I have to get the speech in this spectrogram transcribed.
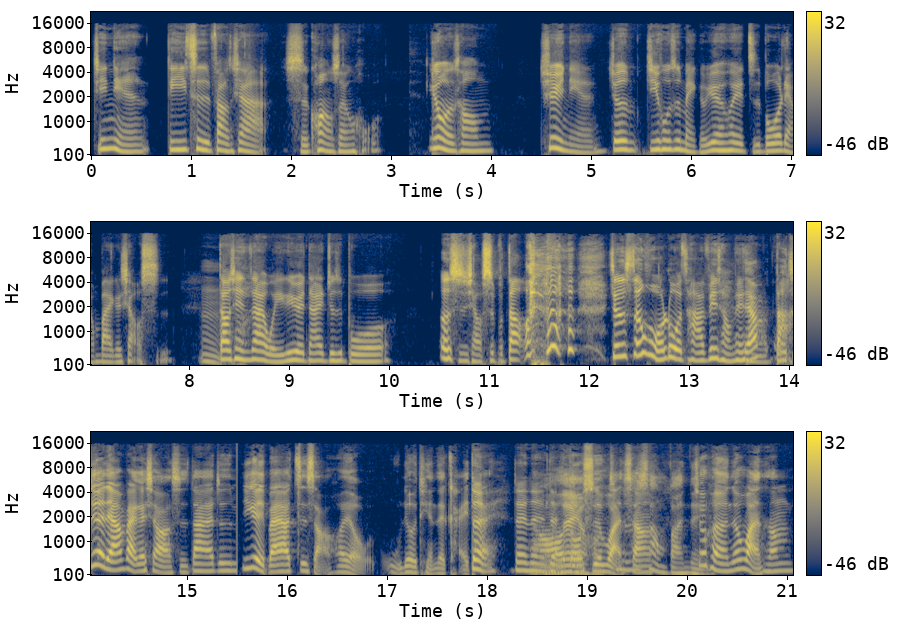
今年第一次放下实况生活，因为我从去年就是几乎是每个月会直播两百个小时，嗯，到现在我一个月大概就是播二十小时不到，就是生活落差非常非常大。我记得两百个小时大概就是一个礼拜要至少会有五六天在开，对对对对，都是晚上上班的，就可能就晚上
